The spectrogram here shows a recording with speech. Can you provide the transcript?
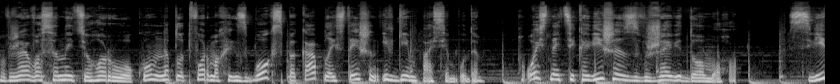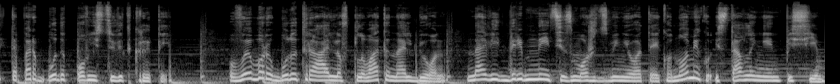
вже восени цього року на платформах Xbox, ПК, PlayStation і в геймпасі буде. Ось найцікавіше з вже відомого: світ тепер буде повністю відкритий. Вибори будуть реально впливати на Альбіон. Навіть дрібниці зможуть змінювати економіку і ставлення NPC.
